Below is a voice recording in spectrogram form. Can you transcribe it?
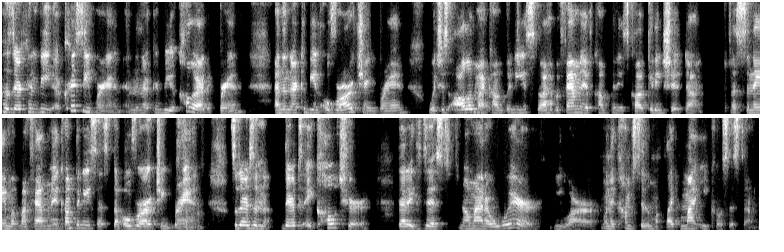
because there can be a Chrissy brand, and then there can be a Kolor Addikt brand, and then there can be an overarching brand, which is all of my companies. So I have a family of companies called Getting Shit Done. That's the name of my family of companies. That's the overarching brand. So there's an there's a culture that exists no matter where you are when it comes to the, like my ecosystem.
